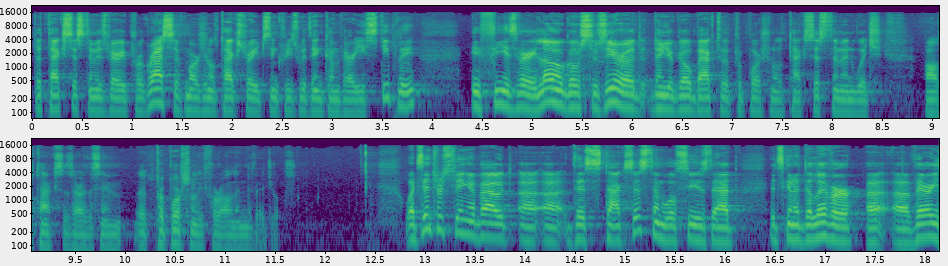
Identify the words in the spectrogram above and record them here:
the tax system is very progressive. Marginal tax rates increase with income very steeply. If phi is very low, goes to zero, then you go back to a proportional tax system in which all taxes are the same uh, proportionally for all individuals. What's interesting about uh, uh, this tax system we'll see is that it's going to deliver a, a very,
